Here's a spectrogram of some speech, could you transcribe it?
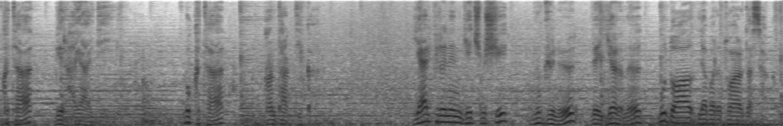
Bu kıta bir hayal değil. Bu kıta Antarktika. Yerkürenin geçmişi, bugünü ve yarını bu doğal laboratuvarda saklı.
